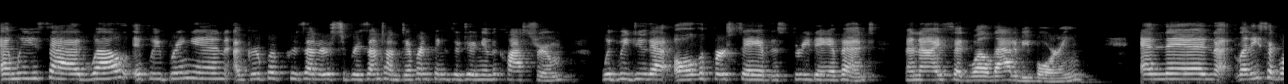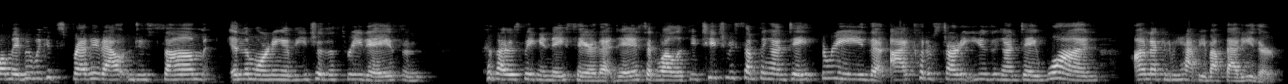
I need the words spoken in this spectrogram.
And we said, well, if we bring in a group of presenters to present on different things they're doing in the classroom, would we do that all the first day of this three day event? And I said, well, that'd be boring. And then Lenny said, well, maybe we could spread it out and do some in the morning of each of the three days. And because I was being a naysayer that day, I said, well, if you teach me something on day three that I could have started using on day one, I'm not going to be happy about that either.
